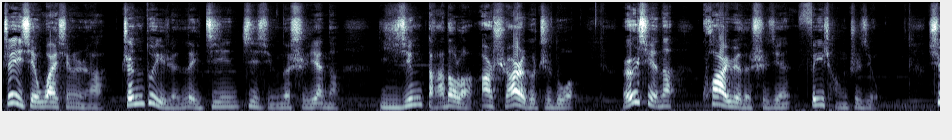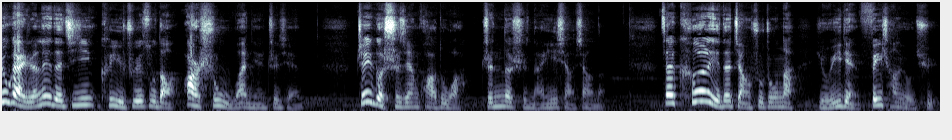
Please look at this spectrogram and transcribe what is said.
这些外星人啊，针对人类基因进行的实验呢，已经达到了二十二个之多，而且呢，跨越的时间非常之久。修改人类的基因可以追溯到二十五万年之前，这个时间跨度啊，真的是难以想象的。在科里的讲述中呢，有一点非常有趣，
